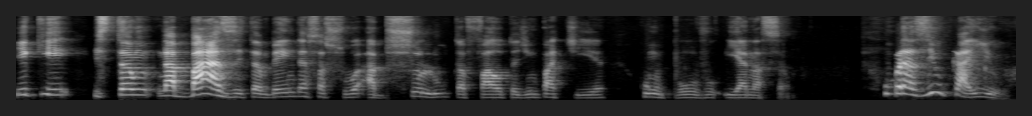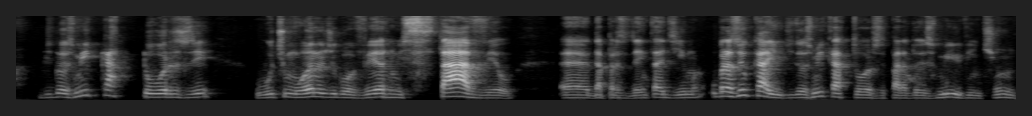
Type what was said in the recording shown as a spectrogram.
e que estão na base também dessa sua absoluta falta de empatia com o povo e a nação. O Brasil caiu de 2014 o último ano de governo estável eh, da presidenta Dilma, o Brasil caiu de 2014 para 2021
